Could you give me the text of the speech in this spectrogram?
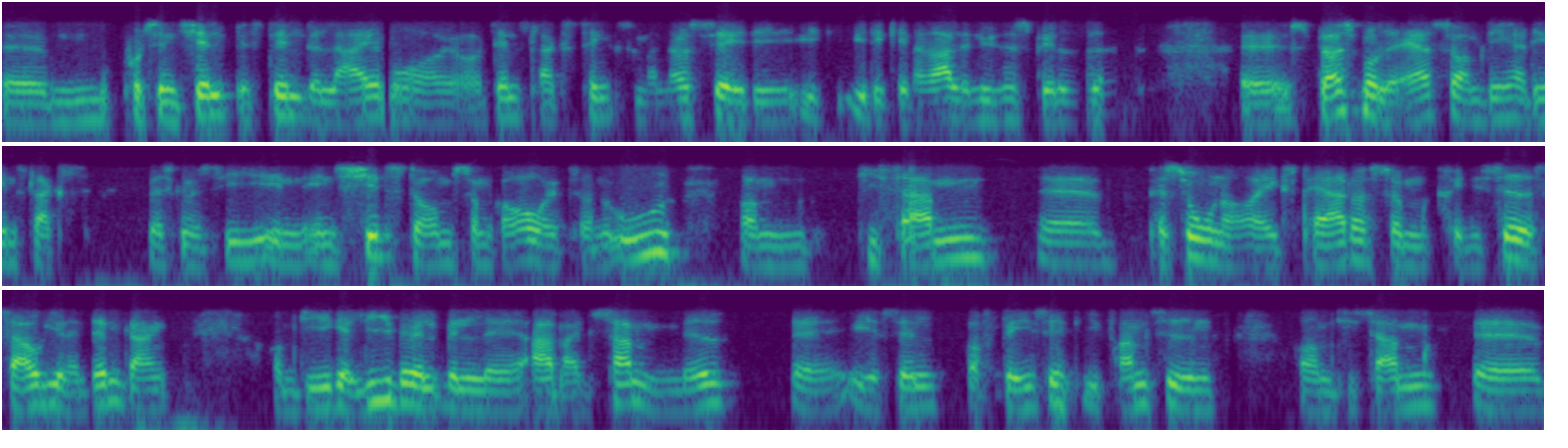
øhm, potentielt bestilte legemord og den slags ting, som man også ser i det, i, i det generelle nyhedsbillede. Øh, spørgsmålet er så, om det her det er en slags, hvad skal man sige, en, en shitstorm, som går over efter en uge, om de samme øh, personer og eksperter, som kritiserede Saudierne dengang, om de ikke alligevel vil øh, arbejde sammen med øh, ESL og Faceit i fremtiden, om de samme øh,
